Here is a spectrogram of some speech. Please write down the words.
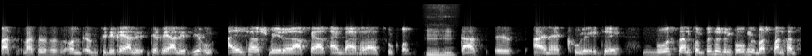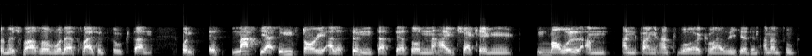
Was, was ist es? Und irgendwie die, Reali die Realisierung, alter Schwede, da fährt ein weiterer Zug rum. Mhm. Das ist eine coole Idee. Wo es dann so ein bisschen den Bogen überspannt hat für mich, war so, wo der zweite Zug dann, und es macht ja in Story alles Sinn, dass der so einen hijacking Maul am Anfang hat, wo er quasi hier den anderen Zug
